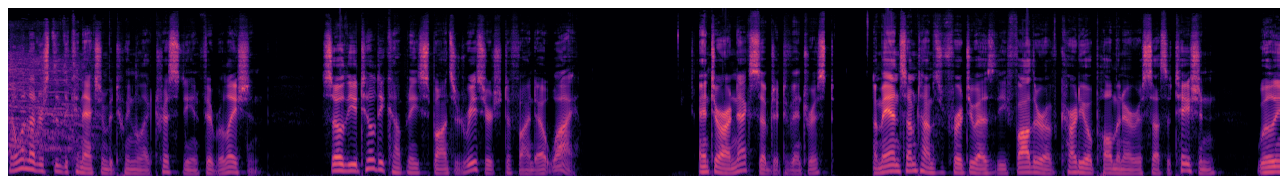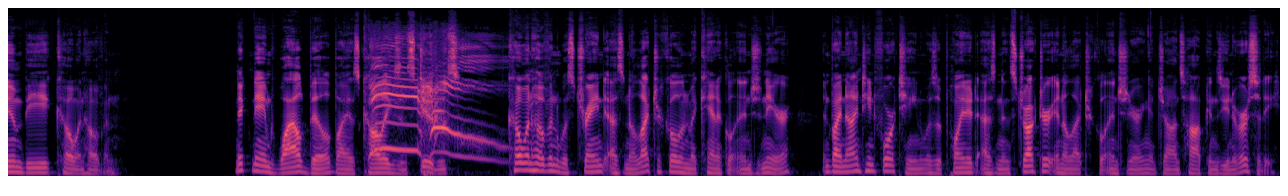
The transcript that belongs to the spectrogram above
No one understood the connection between electricity and fibrillation, so the utility companies sponsored research to find out why. Enter our next subject of interest a man sometimes referred to as the father of cardiopulmonary resuscitation, William B. Kouwenhoven. Nicknamed Wild Bill by his colleagues and students, Kouwenhoven was trained as an electrical and mechanical engineer and by 1914 was appointed as an instructor in electrical engineering at Johns Hopkins University.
